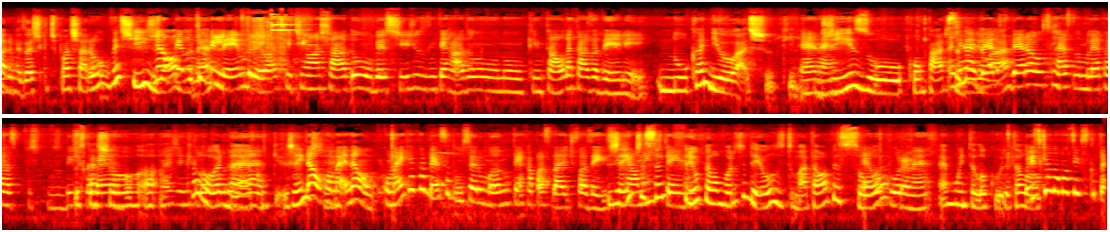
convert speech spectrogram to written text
agora, mas eu acho que tipo acharam vestígios, Não, óbvio, pelo que né? eu me lembro, eu acho que tinham achado vestígios enterrados no, no quintal da casa dele. No canil, eu acho, que É, né? diz o comparsa Imagina, dele deram, lá. deram os restos da mulher para os, os bichos Os comer. cachorros. Imagina que horror, loucura, né? Que- gente, não, como é, não, como é que a cabeça de um ser humano tem a capacidade de fazer isso? Gente, Realmente sangue tem, né? frio, pelo amor de Deus. Tu matar uma pessoa. É loucura, né? É muita loucura, tá Por louco. isso que eu não consigo escutar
